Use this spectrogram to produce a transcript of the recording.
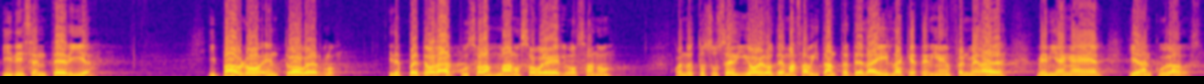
y disentería. Y Pablo entró a verlo y después de orar puso las manos sobre él y lo sanó. Cuando esto sucedió los demás habitantes de la isla que tenían enfermedades venían a él y eran curados.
